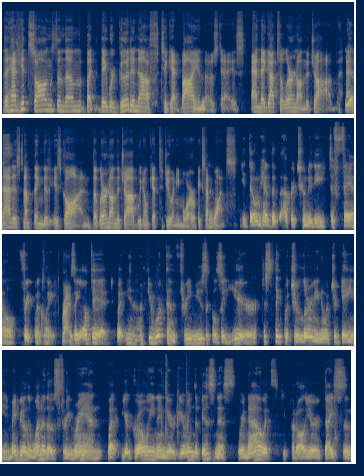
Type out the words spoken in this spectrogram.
that had hit songs in them, but they were good enough to get by mm-hmm. in those days. And they got to learn on the job. Yes. And that is something that is gone. The learn on the job we don't get to do anymore except mm-hmm. once. You don't have the opportunity to fail frequently. Right. Because they all did. But you know, if you worked on three musicals a year, just think what you're learning and what you're gaining. Maybe only one of those three ran, but you're growing and you're you're in the business where now it's you put all your dice in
